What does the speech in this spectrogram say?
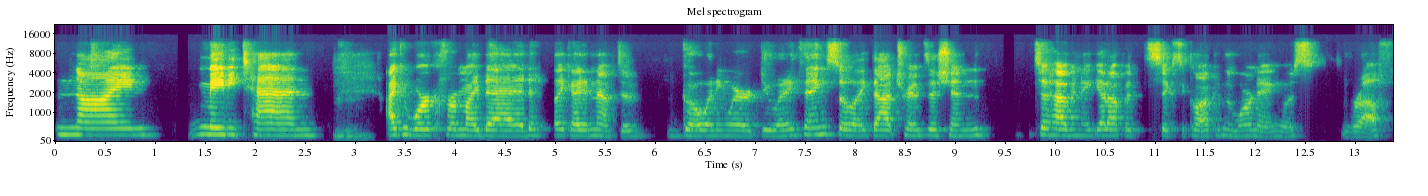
nine, maybe 10 Mhm. I could work from my bed. Like I didn't have to go anywhere do anything. So like that transition to having to get up at six o'clock in the morning was rough.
